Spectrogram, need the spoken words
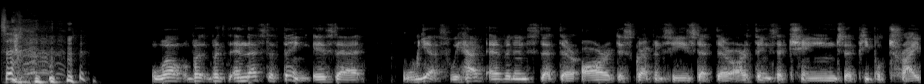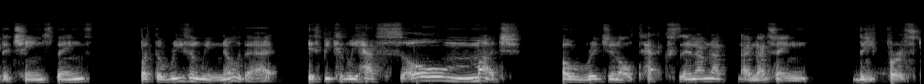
So Well, but but and that's the thing is that yes, we have evidence that there are discrepancies, that there are things that change, that people try to change things. But the reason we know that is because we have so much original text, and I'm not I'm not saying the first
